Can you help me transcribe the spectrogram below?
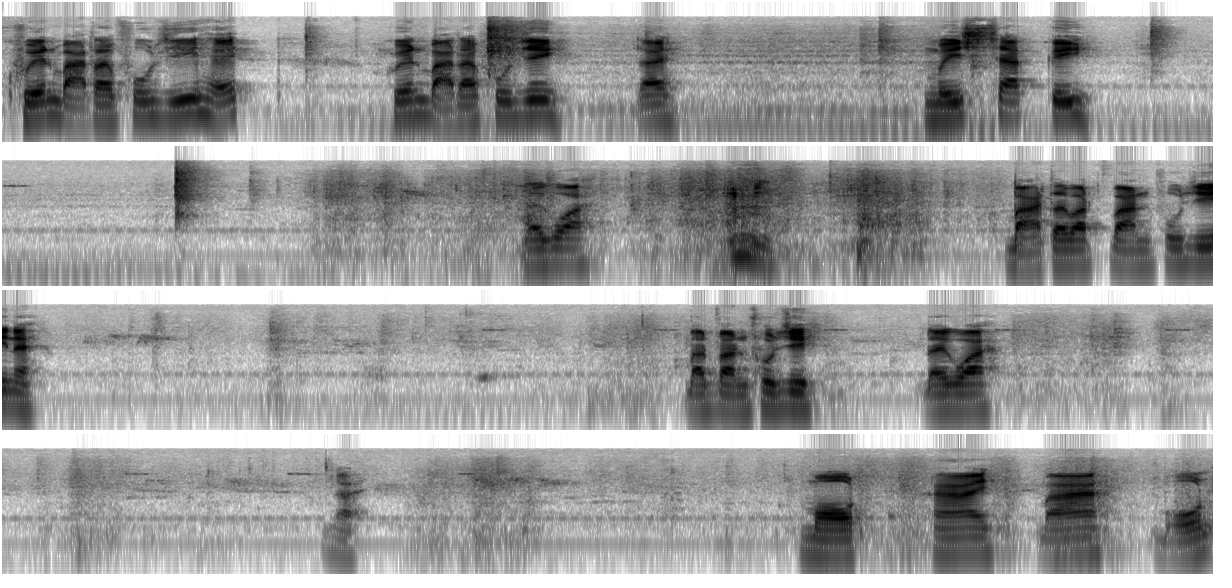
khuyên bát là Fuji hết. Khuyên bát là Fuji. Đây. Misaki. Đây qua bát tới bát vàng Fuji này. Bát vàng Fuji. Đây qua. Đây. Một, hai, ba, bốn,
